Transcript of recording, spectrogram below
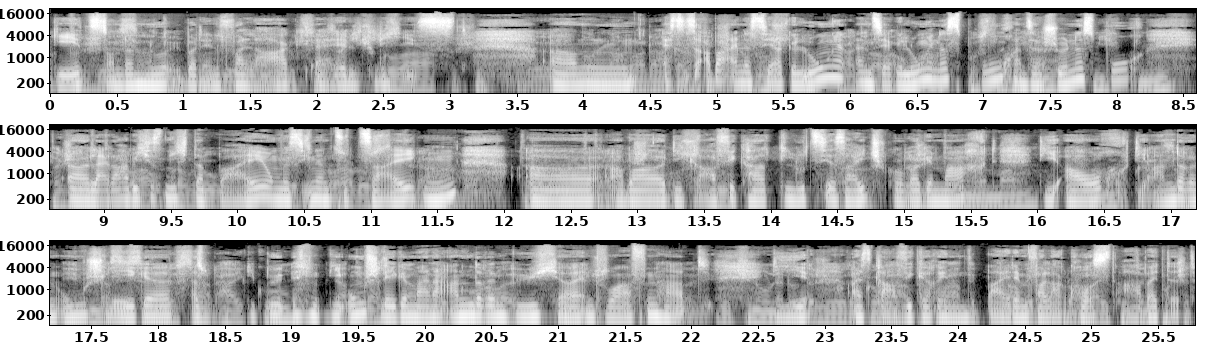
geht, sondern nur über den Verlag erhältlich ist. Ähm, es ist aber eine sehr gelungen, ein sehr gelungenes Buch, ein sehr schönes Buch. Äh, leider habe ich es nicht dabei, um es Ihnen zu zeigen. Äh, aber die Grafik hat Lucia Sajčkova gemacht, die auch auch die anderen Umschläge, also die, die Umschläge meiner anderen Bücher entworfen hat, die als Grafikerin bei dem Verlag Kost arbeitet.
